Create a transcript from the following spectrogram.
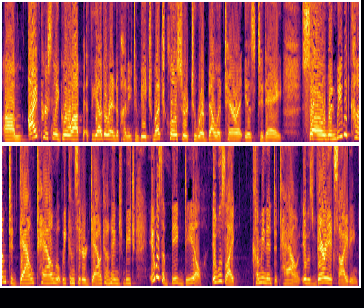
Um, I personally grew up at the other end of Huntington Beach, much closer to where Bella Terra is today. So when we would come to downtown, what we consider downtown Huntington Beach, it was a big deal. It was like coming into town. It was very exciting.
